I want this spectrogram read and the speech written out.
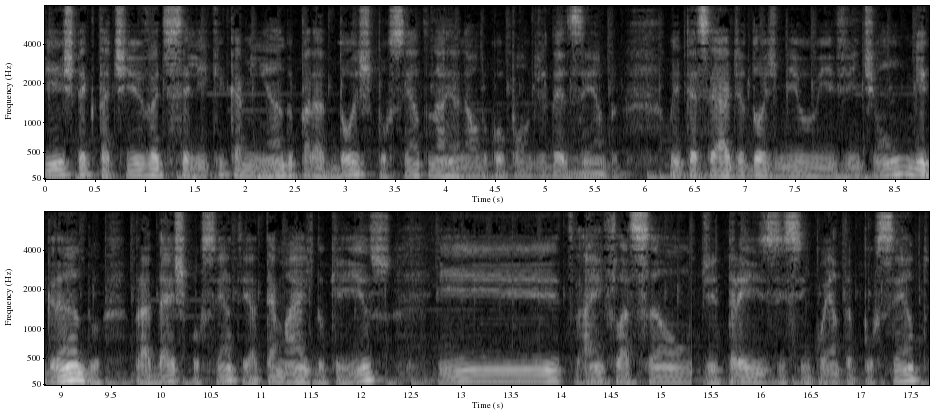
e expectativa de Selic caminhando para 2% na reunião do Copom de dezembro. O IPCA de 2021 migrando para 10% e até mais do que isso, e a inflação de 3,50%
